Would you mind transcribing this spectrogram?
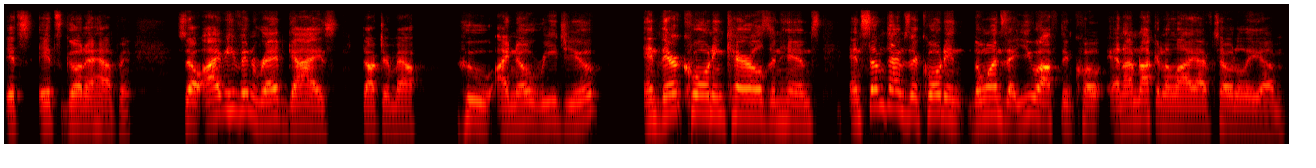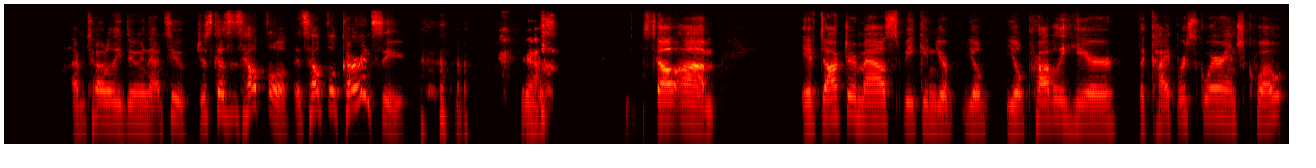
It's it's gonna happen. So I've even read guys, Dr. Mouw, who I know read you, and they're quoting carols and hymns, and sometimes they're quoting the ones that you often quote. And I'm not gonna lie, I've totally um I'm totally doing that too, just because it's helpful. It's helpful currency. Yeah. So um if Dr. Mouw's speaking, you're, you'll you'll probably hear the Kuyper square inch quote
